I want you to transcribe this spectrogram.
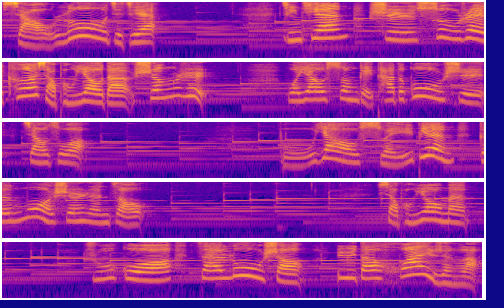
小鹿姐姐。今天是素瑞科小朋友的生日，我要送给他的故事叫做《不要随便跟陌生人走》。小朋友们，如果在路上遇到坏人了，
